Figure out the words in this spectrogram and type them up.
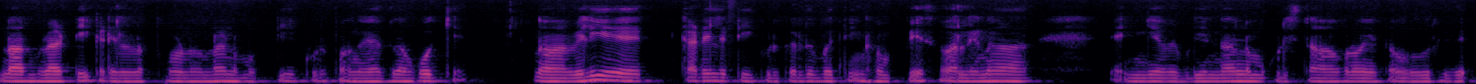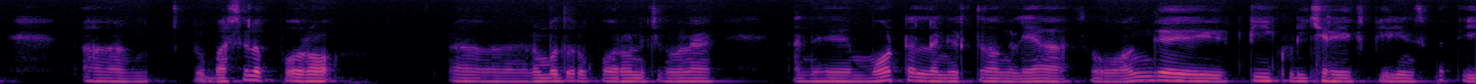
நார்மலாக டீ கடையில் போனோம்னா நமக்கு டீ கொடுப்பாங்க அதெல்லாம் ஓகே நான் வெளியே கடையில் டீ கொடுக்கறது பற்றி நான் பேச வரலைன்னா இங்கே எப்படி இருந்தாலும் நம்ம குடிச்சு தான் ஆகணும் ஏதோ ஒரு இது. இப்போ பஸ்ஸில் போகிறோம் ரொம்ப தூரம் போகிறோம்னு வச்சுக்கோங்களேன். அந்த மோட்டலில் நிறுத்துவாங்க இல்லையா? ஸோ அங்கே டீ குடிக்கிற எக்ஸ்பீரியன்ஸ் பற்றி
